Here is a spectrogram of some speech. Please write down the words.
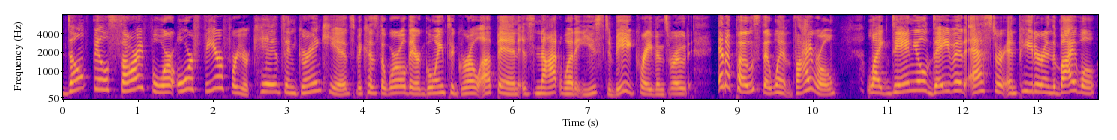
Don't feel sorry for or fear for your kids and grandkids because the world they're going to grow up in is not what it used to be, Cravens wrote in a post that went viral. Like Daniel, David, Esther, and Peter in the Bible,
